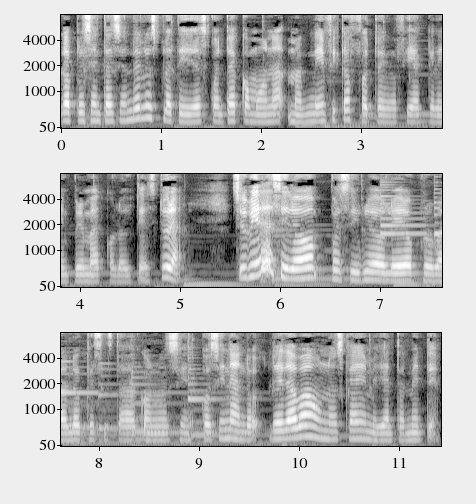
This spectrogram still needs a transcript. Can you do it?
la presentación de los platillos cuenta como una magnífica fotografía que le imprime color y textura. Si hubiera sido posible oler o probar lo que se estaba cocinando, le daba un Oscar inmediatamente.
